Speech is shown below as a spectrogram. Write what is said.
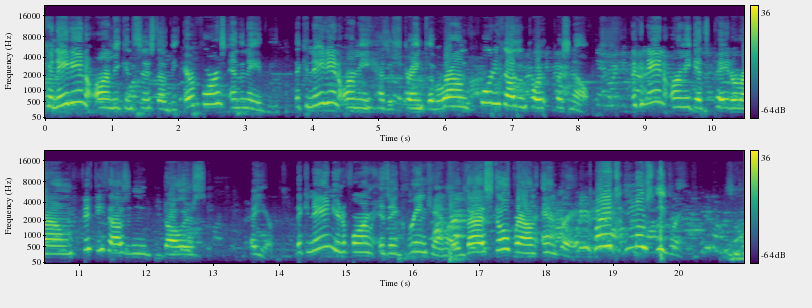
Canadian Army consists of the Air Force and the Navy. The Canadian Army has a strength of around 40,000 per- personnel. The Canadian Army gets paid around $50,000 a year. The Canadian uniform is a green camo that is still brown and gray, but it's mostly green.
